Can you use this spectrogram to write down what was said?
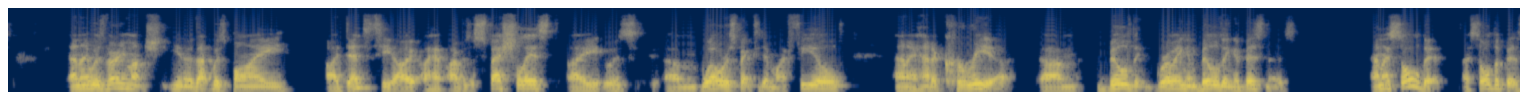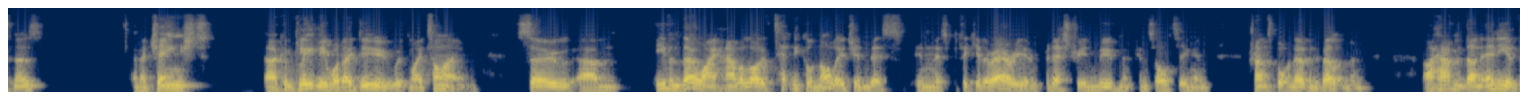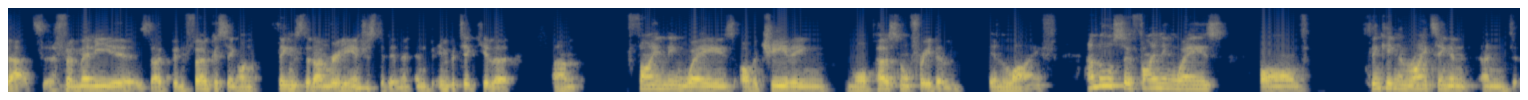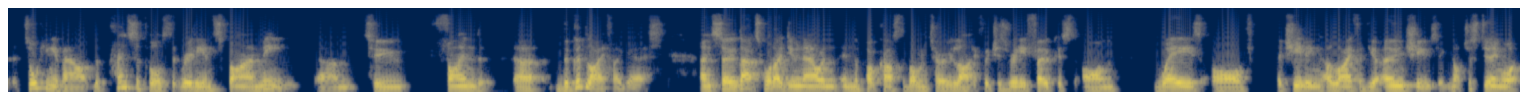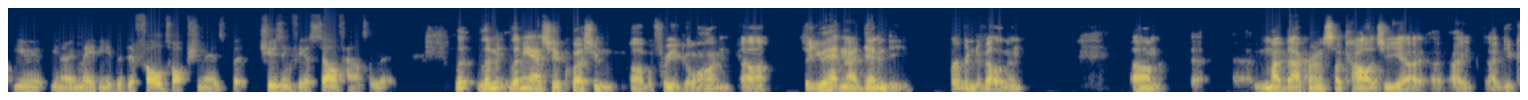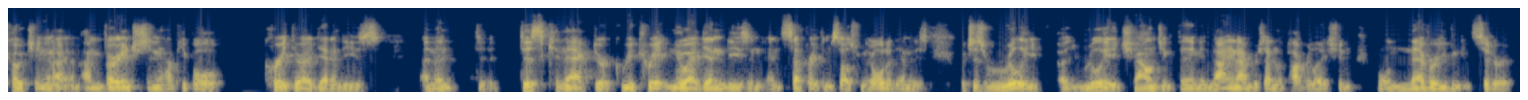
and I was very much, you know, that was my identity. I, I, I was a specialist. I was um, well respected in my field, and I had a career um, building, growing, and building a business. And I sold it. I sold the business, and I changed uh, completely what I do with my time. So um, even though I have a lot of technical knowledge in this in this particular area in pedestrian movement consulting and transport and urban development, I haven't done any of that for many years. I've been focusing on things that I'm really interested in, and in particular, um, finding ways of achieving more personal freedom in life, and also finding ways of thinking and writing and, and talking about the principles that really inspire me um, to find uh, the good life, I guess. And so that's what I do now in, in the podcast, The Voluntary Life, which is really focused on ways of achieving a life of your own choosing, not just doing what you, you know, maybe the default option is, but choosing for yourself how to live. Let, let me, let me ask you a question uh, before you go on. Uh, so you had an identity, urban development. Um, my background in psychology, I, I, I do coaching, and I, I'm very interested in how people create their identities and then d- disconnect or recreate new identities and, and separate themselves from their old identities, which is really a really challenging thing. And 99% of the population will never even consider it.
